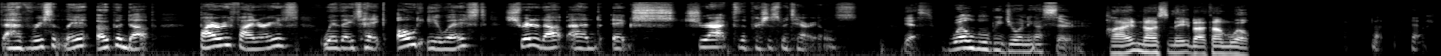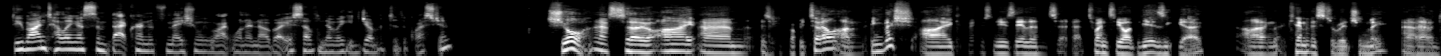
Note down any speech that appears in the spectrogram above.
that have recently opened up biorefineries where they take old e-waste, shred it up, and extract the precious materials. Yes, Will will be joining us soon. Hi, nice to meet you both. I'm Will. Do you mind telling us some background information we might want to know about yourself, and then we can jump into the question? Sure. Uh, So I am, as you can probably tell, I'm English. I came to New Zealand uh, 20 odd years ago. I'm a chemist originally and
